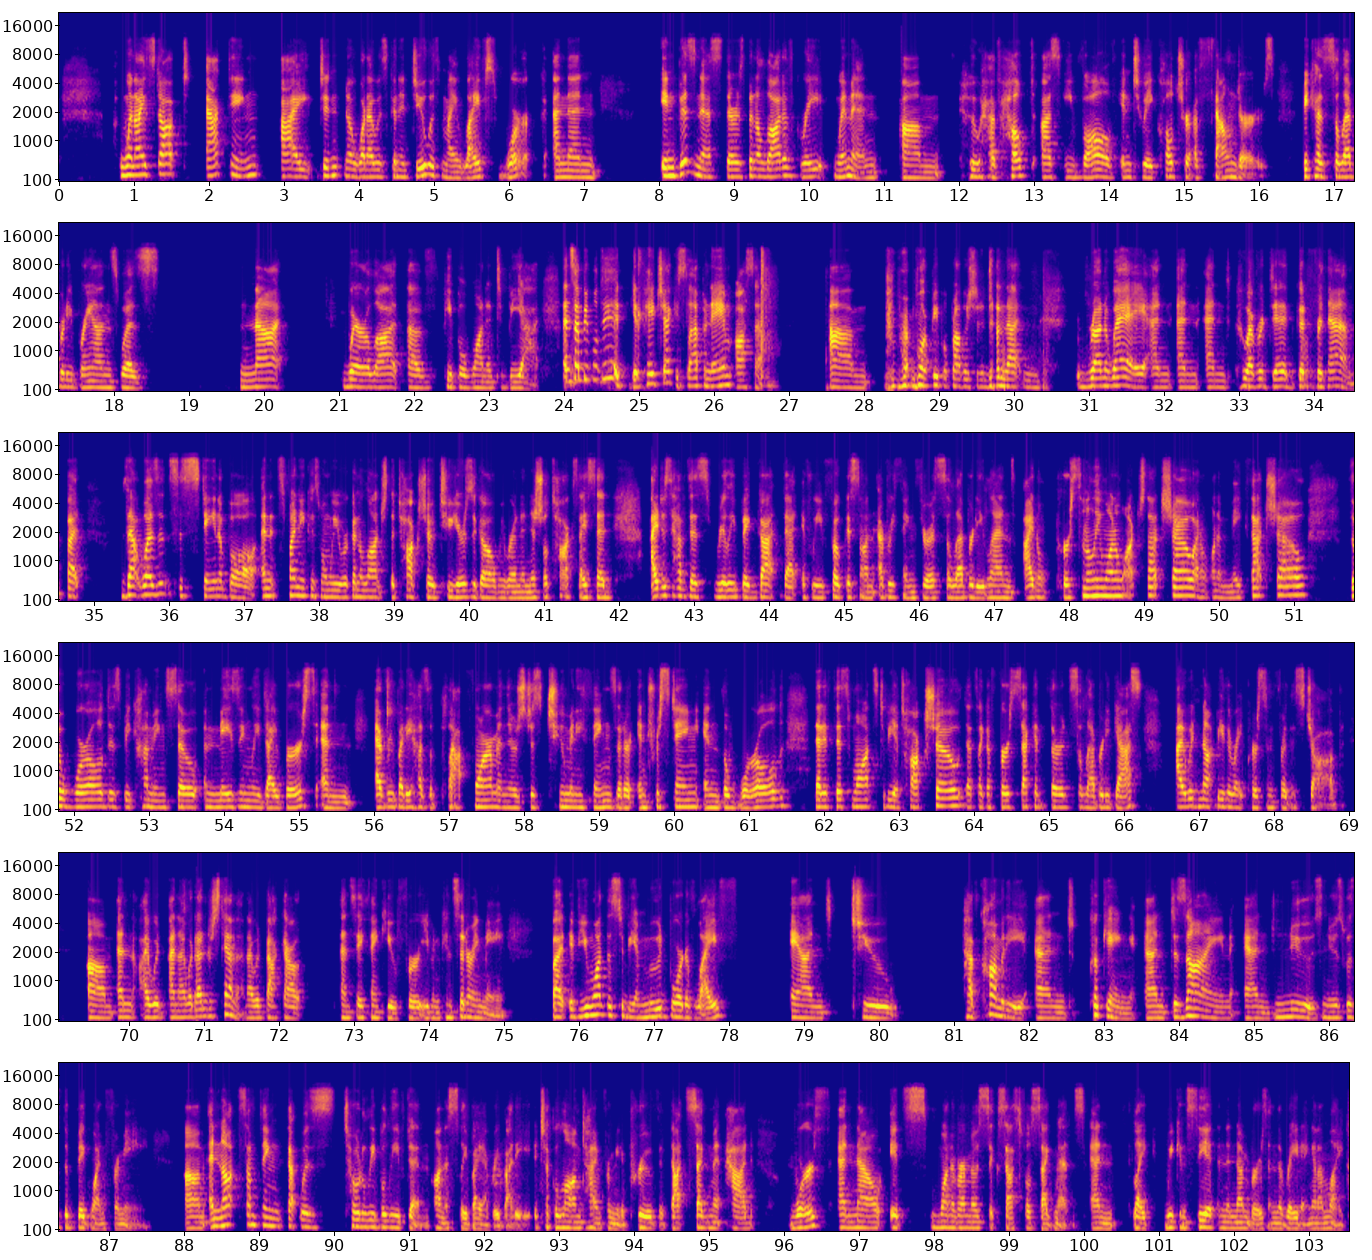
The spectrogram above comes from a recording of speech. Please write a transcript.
When I stopped acting, I didn't know what I was going to do with my life's work. And then in business, there's been a lot of great women um, who have helped us evolve into a culture of founders because celebrity brands was not where a lot of people wanted to be at. And some people did get a paycheck, you slap a name, awesome. Um, more people probably should have done that and run away and and and whoever did, good for them. But that wasn't sustainable. And it's funny because when we were going to launch the talk show two years ago, we were in initial talks. I said, I just have this really big gut that if we focus on everything through a celebrity lens, I don't personally want to watch that show. I don't want to make that show. The world is becoming so amazingly diverse, and everybody has a platform, and there's just too many things that are interesting in the world. That if this wants to be a talk show that's like a first, second, third celebrity guest, I would not be the right person for this job um, and i would and i would understand that and i would back out and say thank you for even considering me but if you want this to be a mood board of life and to have comedy and cooking and design and news. News was the big one for me. Um, and not something that was totally believed in honestly by everybody. It took a long time for me to prove that that segment had worth and now it's one of our most successful segments. And like we can see it in the numbers and the rating and i'm like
